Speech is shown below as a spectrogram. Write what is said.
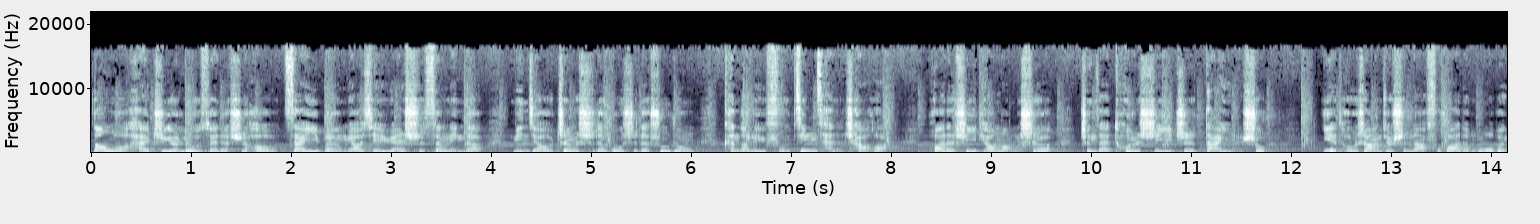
当我还只有六岁的时候，在一本描写原始森林的名叫《真实的故事》的书中，看到了一幅精彩的插画，画的是一条蟒蛇正在吞食一只大野兽，页头上就是那幅画的摹本。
